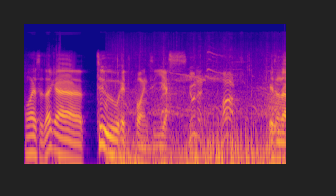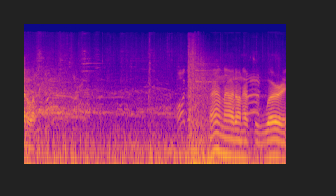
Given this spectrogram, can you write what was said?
What is it? I got two hit points. Yes, Unit, march! isn't that a lot? Well, now I don't have to worry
